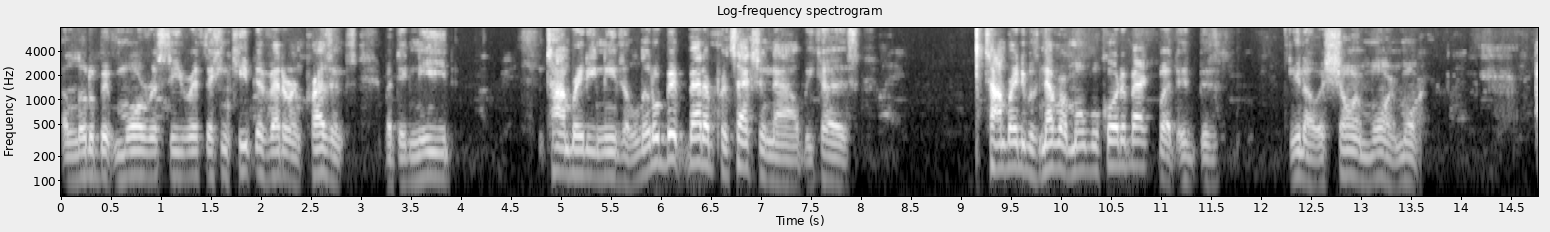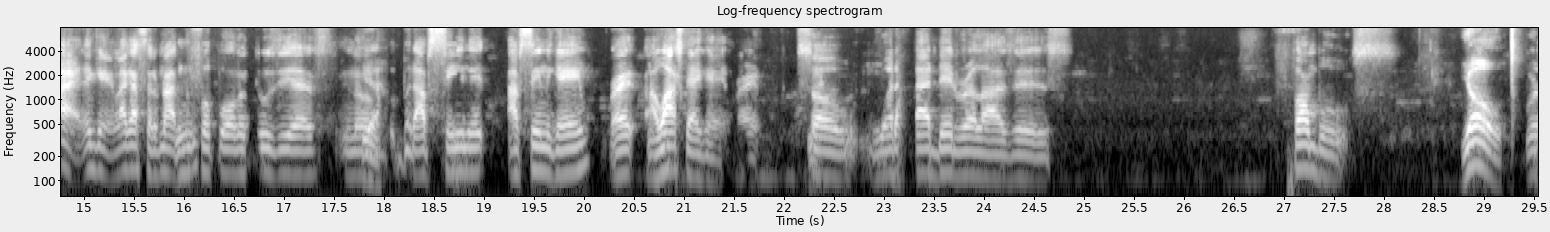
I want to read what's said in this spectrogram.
a little bit more receivers. They can keep their veteran presence, but they need Tom Brady needs a little bit better protection now because Tom Brady was never a mobile quarterback, but it is, you know, it's showing more and more. All right, again, like I said, I'm not Mhm. the football enthusiast, you know, Yeah. but I've seen it. I've seen the game, right? I watched that game, right? So what I did realize is fumbles Yo, were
